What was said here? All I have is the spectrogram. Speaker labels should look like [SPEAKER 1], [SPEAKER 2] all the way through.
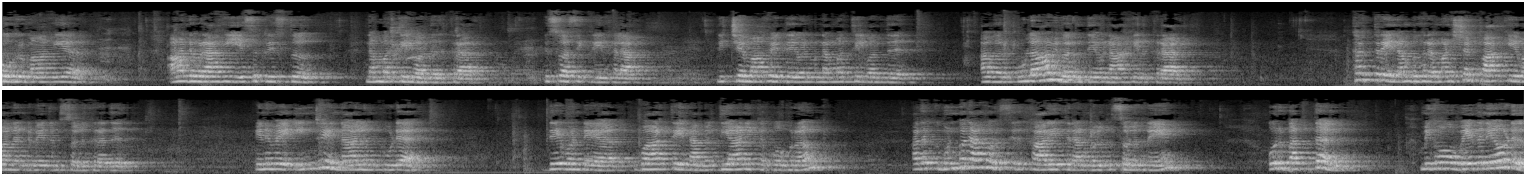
[SPEAKER 1] இருக்கிறவரும் வரப்போகிறமாகிய இயேசு கிறிஸ்து நம்மத்தில் வந்திருக்கிறார். விசுவாசிக்கிறீர்களா? நிச்சயமாகவே தேவன் நம்மத்தில் வந்து அவர் உலாவி வரும் தேவனாக இருக்கிறார். கர்த்தரை நம்புகிற மனுஷன் பாக்கியவான் என்று வேதம் சொல்லுகிறது. எனவே இன்றைய நாளும் கூட தேவனுடைய வார்த்தையை நாங்கள் தியானிக்க போகிறோம். அதற்கு முன்பதாக ஒரு சிறு காரியத்தை நான் உங்களுக்கு சொல்லுகிறேன். ஒரு பக்தன் மிகவும் வேதனையோடு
